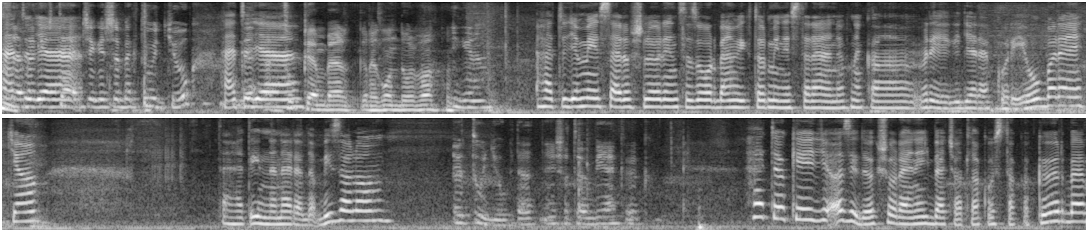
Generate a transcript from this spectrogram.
hát ugye, tehetségesebbek tudjuk. hát de- ugye, Zuckerbergre gondolva, Igen. Hát ugye Mészáros Lőrinc az Orbán Viktor miniszterelnöknek a régi gyerekkori jó barátja, tehát innen ered a bizalom. Őt tudjuk, de és a többiek, ők Hát ők így az idők során így becsatlakoztak a körbe.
